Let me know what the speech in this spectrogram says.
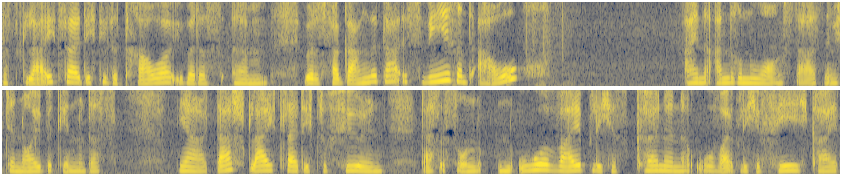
dass gleichzeitig diese Trauer über das, ähm, über das Vergangene da ist, während auch eine andere Nuance da ist, nämlich der Neubeginn. Und das ja, das gleichzeitig zu fühlen, das ist so ein, ein, urweibliches Können, eine urweibliche Fähigkeit.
